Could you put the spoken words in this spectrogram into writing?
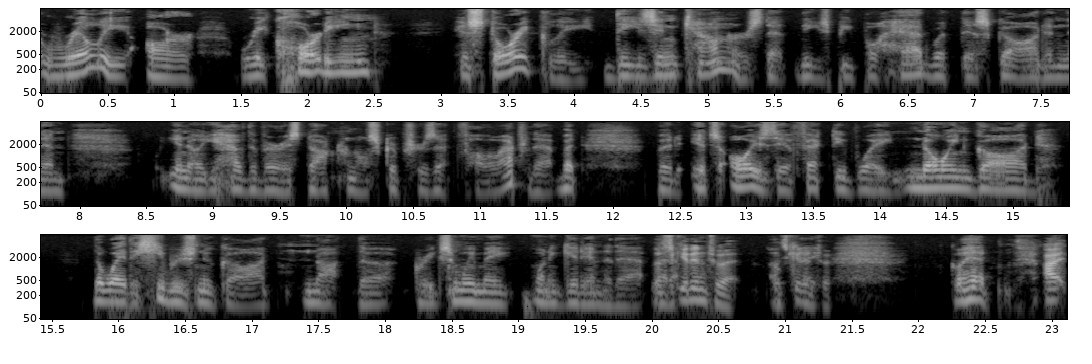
really are recording historically these encounters that these people had with this God, and then you know you have the various doctrinal scriptures that follow after that. But but it's always the effective way, knowing God the way the Hebrews knew God, not the Greeks. And we may want to get into that. Let's get into it. Let's okay. get into it. Go ahead. I,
